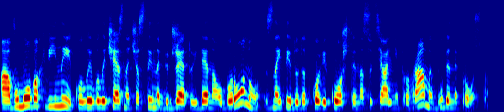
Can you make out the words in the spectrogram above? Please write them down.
А в умовах війни, коли величезна частина бюджету йде на оборону, знайти додаткові кошти на соціальні програми буде непросто.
